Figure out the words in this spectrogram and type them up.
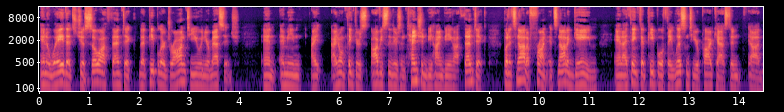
in a way that's just so authentic that people are drawn to you and your message. And I mean, I, I don't think there's obviously there's intention behind being authentic, but it's not a front, it's not a game. And I think that people, if they listen to your podcast, and uh,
